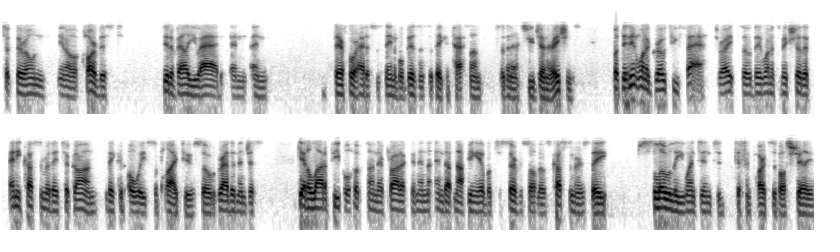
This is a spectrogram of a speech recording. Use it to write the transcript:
took their own, you know, harvest, did a value add, and and therefore had a sustainable business that they could pass on for the next few generations. But they didn't want to grow too fast, right? So they wanted to make sure that any customer they took on, they could always supply to. So rather than just get a lot of people hooked on their product and then end up not being able to service all those customers, they slowly went into different parts of Australia.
